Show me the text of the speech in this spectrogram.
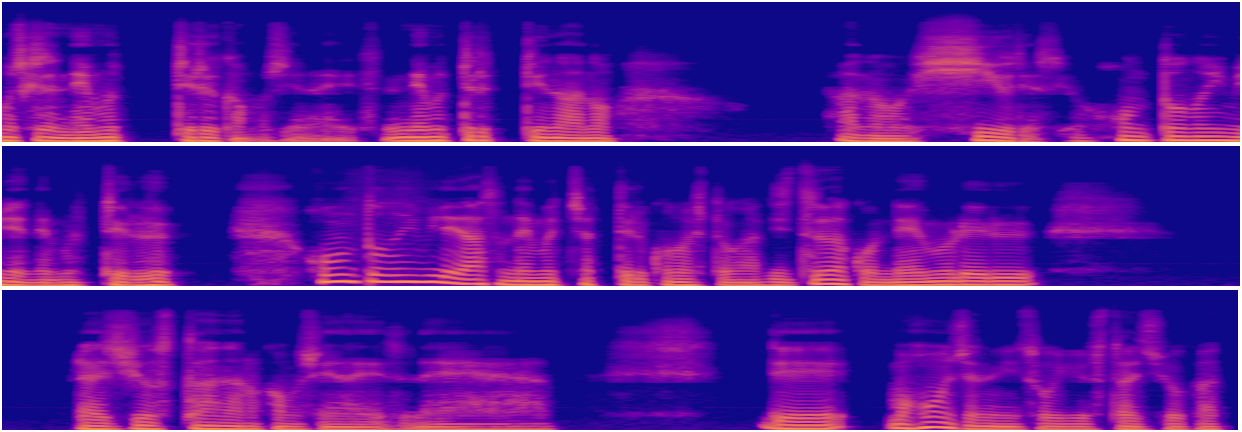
もしかしたら眠ってるかもしれないですね。眠ってるっていうのはあの、あの、比喩ですよ。本当の意味で眠ってる。本当の意味で朝眠っちゃってるこの人が、実はこう眠れるラジオスターなのかもしれないですね。で、まあ、本社にそういうスタジオがあっ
